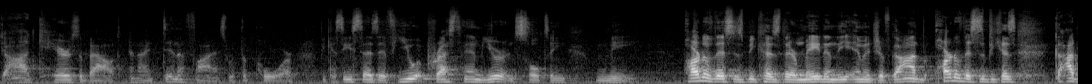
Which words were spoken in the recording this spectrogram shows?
God cares about and identifies with the poor because he says, if you oppress him, you're insulting me. Part of this is because they're made in the image of God, but part of this is because God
